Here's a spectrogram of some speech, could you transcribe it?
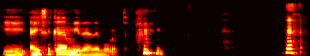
Y ahí se queda mi idea de momento.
